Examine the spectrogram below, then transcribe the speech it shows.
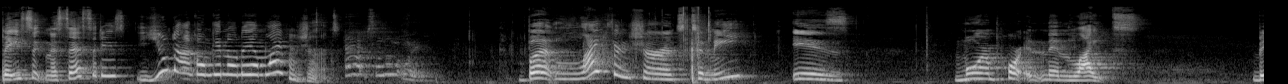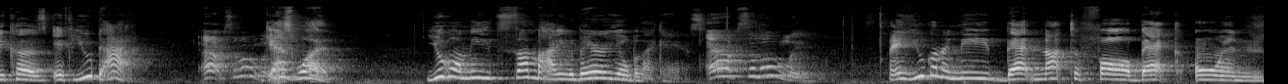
basic necessities, you're not gonna get no damn life insurance. Absolutely. But life insurance to me is more important than lights. Because if you die, Absolutely. guess what? You're gonna need somebody to bury your black ass. Absolutely. And you're gonna need that not to fall back on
